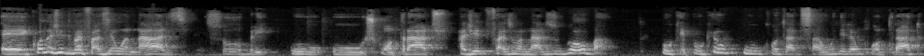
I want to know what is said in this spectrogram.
É, quando a gente vai fazer uma análise sobre o, os contratos, a gente faz uma análise global. Por quê? Porque o, o contrato de saúde ele é um contrato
